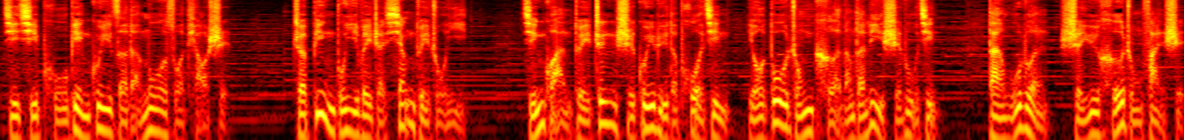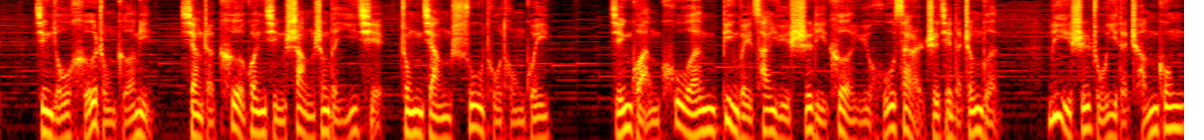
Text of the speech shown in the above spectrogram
及其普遍规则的摸索调试。这并不意味着相对主义，尽管对真实规律的破镜有多种可能的历史路径，但无论始于何种范式，经由何种革命，向着客观性上升的一切，终将殊途同归。尽管库恩并未参与史里克与胡塞尔之间的争论，历史主义的成功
